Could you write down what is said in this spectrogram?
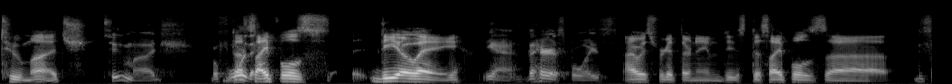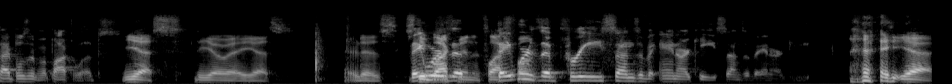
Too much. Too much before that. Disciples, DOA. Yeah, the Harris Boys, I always forget their name. These disciples. Uh, Disciples of Apocalypse. yes, DOA. Yes, there it is. They Steve were Blackman the and Flash they were the pre Sons of Anarchy, Sons of Anarchy. yeah.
